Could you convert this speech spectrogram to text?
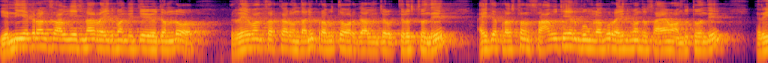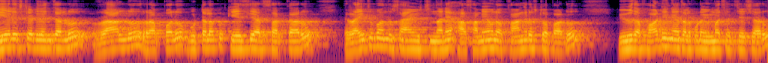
ఎన్ని ఎకరాలు సాగు చేసినా రైతు బంధు ఇచ్చే యోచనలో రేవంత్ సర్కార్ ఉందని ప్రభుత్వ వర్గాల నుంచి తెలుస్తుంది. అయితే ప్రస్తుతం సాగు చేయని భూములకు రైతు బంధు సాయం అందుతోంది. రియల్ ఎస్టేట్ వెంచర్లు రాళ్ళు రప్పలు గుట్టలకు కేసీఆర్ సర్కారు రైతు బంధు సాయం ఇస్తుందని ఆ సమయంలో కాంగ్రెస్తో పాటు వివిధ పార్టీ నేతలు కూడా విమర్శలు చేశారు.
